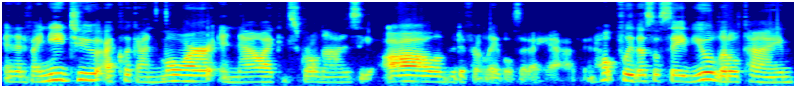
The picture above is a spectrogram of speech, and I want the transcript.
And then if I need to, I click on more and now I can scroll down and see all of the different labels that I have. And hopefully this will save you a little time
